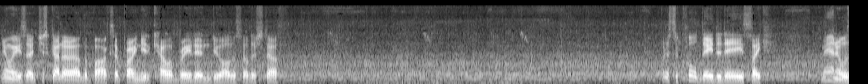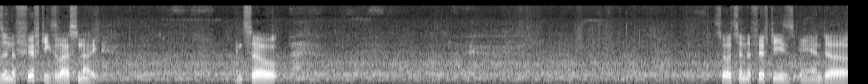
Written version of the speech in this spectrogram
anyways, I just got it out of the box. I probably need to calibrate it and do all this other stuff. But it's a cool day today. It's like, man, it was in the 50s last night. And so so it's in the 50s and uh,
